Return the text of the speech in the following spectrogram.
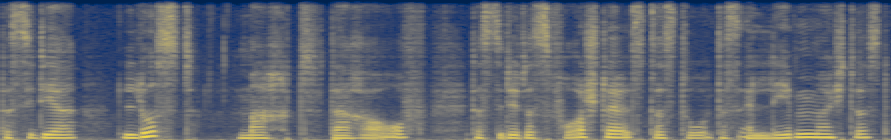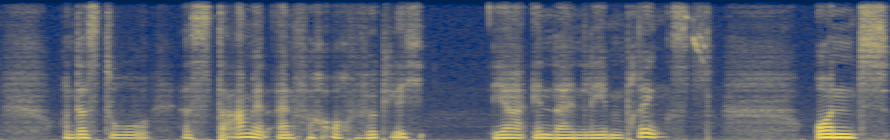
dass sie dir Lust macht darauf, dass du dir das vorstellst, dass du das erleben möchtest und dass du es damit einfach auch wirklich ja in dein Leben bringst. Und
